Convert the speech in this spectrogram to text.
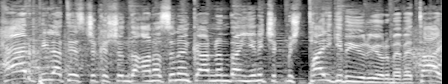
Her pilates çıkışında anasının karnından yeni çıkmış tay gibi yürüyorum eve tay.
